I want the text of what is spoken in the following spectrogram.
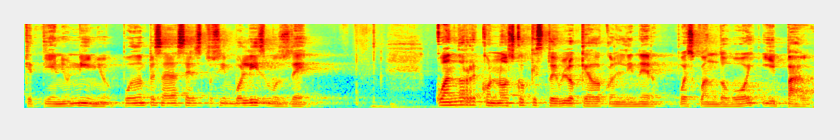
que tiene un niño, puedo empezar a hacer estos simbolismos de ¿Cuándo reconozco que estoy bloqueado con el dinero? Pues cuando voy y pago.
